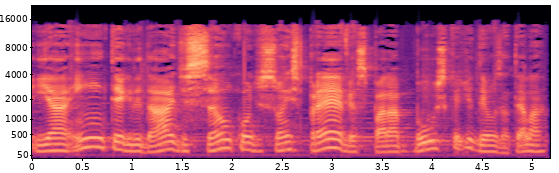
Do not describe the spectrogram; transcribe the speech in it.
e a integridade são condições prévias para a busca de Deus. Até lá.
